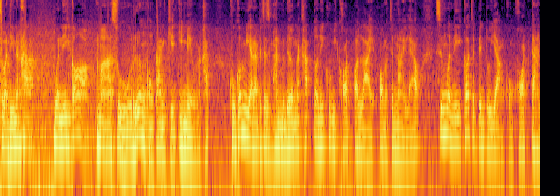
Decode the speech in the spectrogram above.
สวัสดีนะครับ วันนี้ก็มาสู่เรื่องของการเขียนอีเมลนะครับครูก็มีอะไรประชาสัมพันธ์เหมือนเดิมนะครับตอนนี้ครูมีคอร์สออนไลน์ออกมาจำหน่ายแล้ว ซึ่งวันนี้ก็จะเป็นตัวอย่างของคอร์สการ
